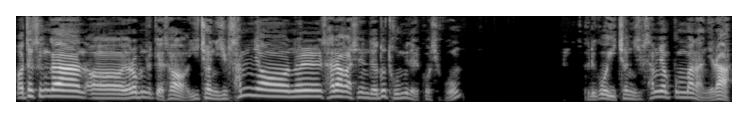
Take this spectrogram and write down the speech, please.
어쨌든간 어, 여러분들께서 2023년을 살아가시는데도 도움이 될 것이고 그리고 2023년뿐만 아니라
